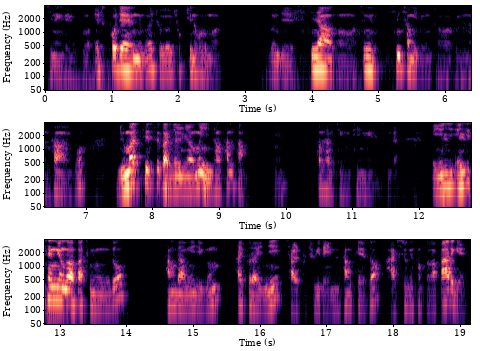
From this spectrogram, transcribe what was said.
진행이 되고 있고, 에스포젠은 조혈 촉진 호르몬. 이건 이제 신약, 어, 승인, 신청이 지금 들어가고 있는 상황이고, 류마티스 관절염은 임상 3상, 예, 3상이 지금 진행이 됐습니다. LG, 생명과학 같은 경우도 상당히 지금 파이프라인이 잘 구축이 되어 있는 상태에서 가시적인 성과가 빠르게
